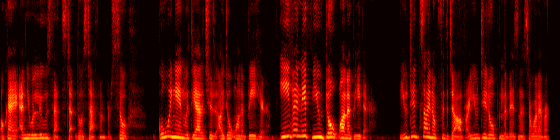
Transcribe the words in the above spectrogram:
okay? And you will lose that sta- those staff members. So going in with the attitude, I don't want to be here, even if you don't want to be there, You did sign up for the job or you did open the business or whatever.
